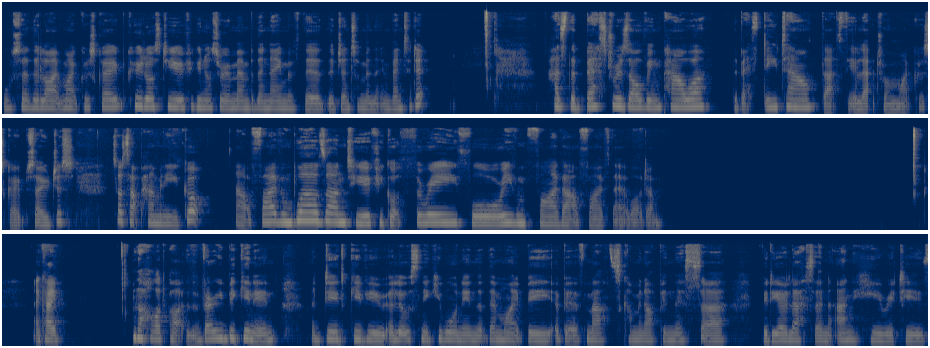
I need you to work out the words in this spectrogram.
also the light microscope. Kudos to you if you can also remember the name of the, the gentleman that invented it. Has the best resolving power, the best detail, that's the electron microscope. So just toss up how many you got out of five, and well done to you if you got three, four, even five out of five there. Well done. Okay, the hard part at the very beginning, I did give you a little sneaky warning that there might be a bit of maths coming up in this uh, video lesson, and here it is.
